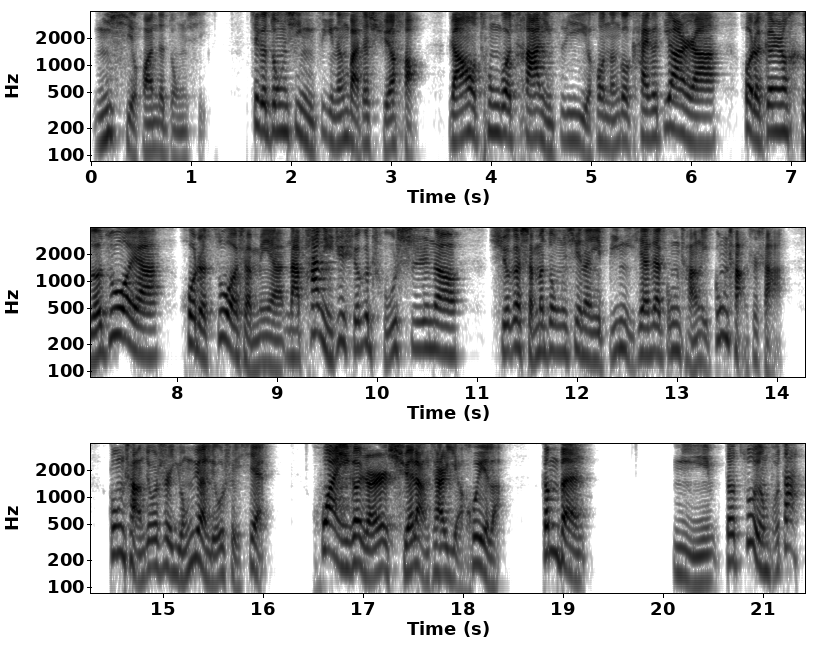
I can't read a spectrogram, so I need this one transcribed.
你喜欢的东西，这个东西你自己能把它学好，然后通过它，你自己以后能够开个店儿啊，或者跟人合作呀。或者做什么呀？哪怕你去学个厨师呢，学个什么东西呢？也比你现在在工厂里。工厂是啥？工厂就是永远流水线，换一个人学两天也会了，根本你的作用不大。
